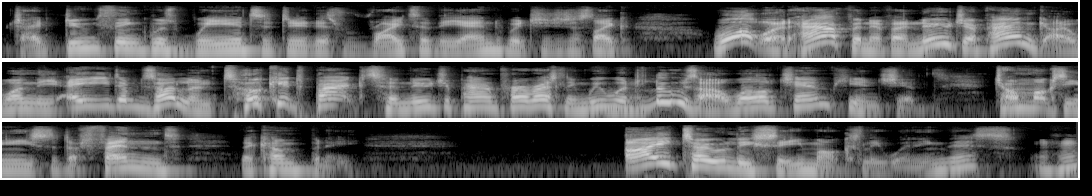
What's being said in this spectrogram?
which I do think was weird to do this right at the end, which is just like, what would happen if a New Japan guy won the AEW title and took it back to New Japan Pro Wrestling? We would mm-hmm. lose our world championship. Jon Moxley needs to defend the company. I totally see Moxley winning this, mm-hmm.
